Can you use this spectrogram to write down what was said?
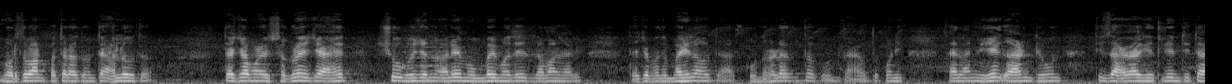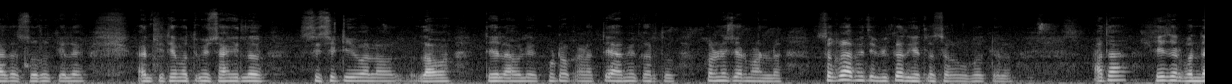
वर्तमानपत्रातून ते आलं होतं. त्याच्यामुळे सगळे जे आहेत शिवभोजनवाले मुंबईमध्ये जमा झाले. त्याच्यामध्ये महिला होत्या कोण होतं कोण काय होतं कोणी त्याला आम्ही हे गाण ठेवून ती जागा घेतली आणि तिथे आता सुरू केलं आहे आणि तिथे मग तुम्ही सांगितलं सी सी टी व्ही लाव लावा ते लावले फोटो काढा ते आम्ही करतो. फर्निचर मांडलं सगळं आम्ही ते विकत घेतलं सगळं उभं केलं. आता हे जर बंद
